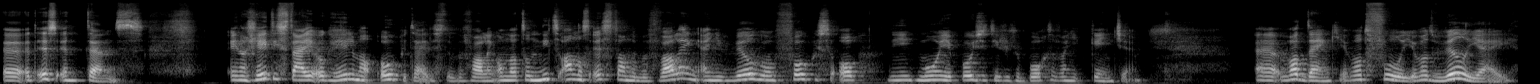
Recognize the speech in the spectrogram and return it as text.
het is intens. Energetisch sta je ook helemaal open tijdens de bevalling, omdat er niets anders is dan de bevalling en je wil gewoon focussen op die mooie positieve geboorte van je kindje. Uh, wat denk je? Wat voel je? Wat wil jij?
